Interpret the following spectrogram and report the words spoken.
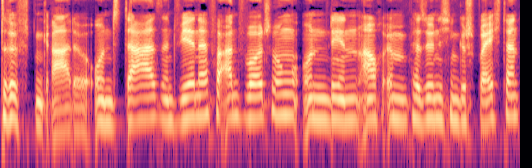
driften gerade. Und da sind wir in der Verantwortung und denen auch im persönlichen Gespräch dann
